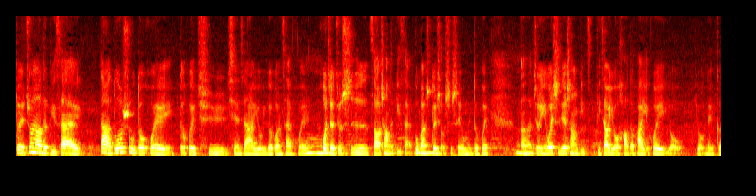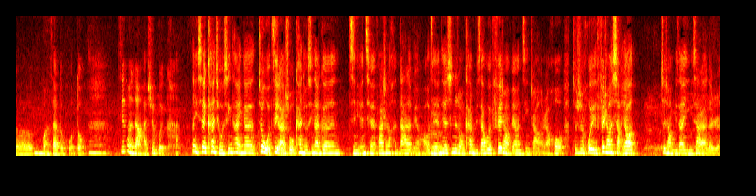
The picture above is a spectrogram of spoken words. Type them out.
对重要的比赛，大多数都会都会去线下有一个观赛会，嗯或者就是早场的比赛，不管是对手是谁，我们都会，嗯呃，就因为时间上比比较友好的话，也会有有那个观赛的活动，基本上还是会看。那你现在看球心态应该，就我自己来说，我看球心态跟几年前发生了很大的变化。我几年前是那种看比赛会非常非常紧张，然后就是会非常想要这场比赛赢下来的人。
